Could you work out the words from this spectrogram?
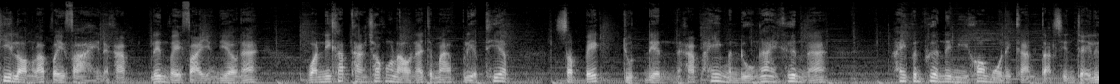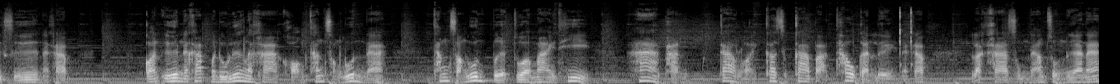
ที่รองรับ Wi-Fi นะครับ เล่น Wi-Fi อย่างเดียวนะ วันนี้ครับทางช่องของเรานะจะมาเปรียบเทียบสเปคจุดเด่นนะครับให้มันดูง่ายขึ้นนะ ให้เพื่อนๆได้มีข้อมูลในการตัดสินใจเลือกซื้อนะครับ ก่อนอื่นนะครับมาดูเรื่องราคาของทั้ง 2 รุ่นนะ ทั้ง 2 รุ่นเปิดตัวมาอยู่ที่ 5,999 บาทเท่ากันเลยนะครับ ราคาสมน้ำสมเนื้อนะ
